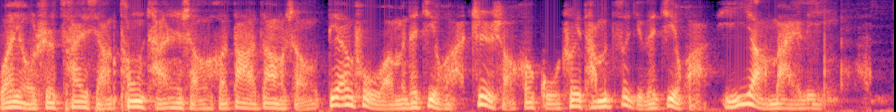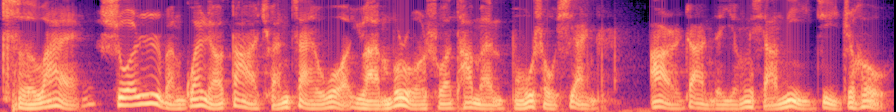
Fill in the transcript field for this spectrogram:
我有时猜想，通产省和大藏省颠覆我们的计划，至少和鼓吹他们自己的计划一样卖力。”此外，说日本官僚大权在握，远不如说他们不受限制。二战的影响匿迹之后，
